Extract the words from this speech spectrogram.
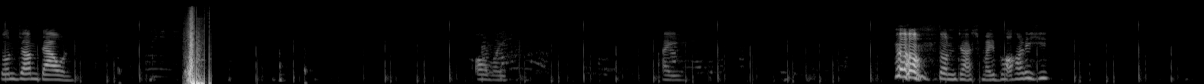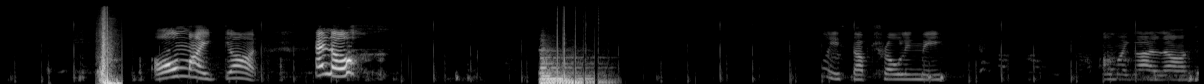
Don't jump down. Oh my. I. Don't touch my body. Oh my god. Hello. Please stop trolling me. Oh my god, I lost.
